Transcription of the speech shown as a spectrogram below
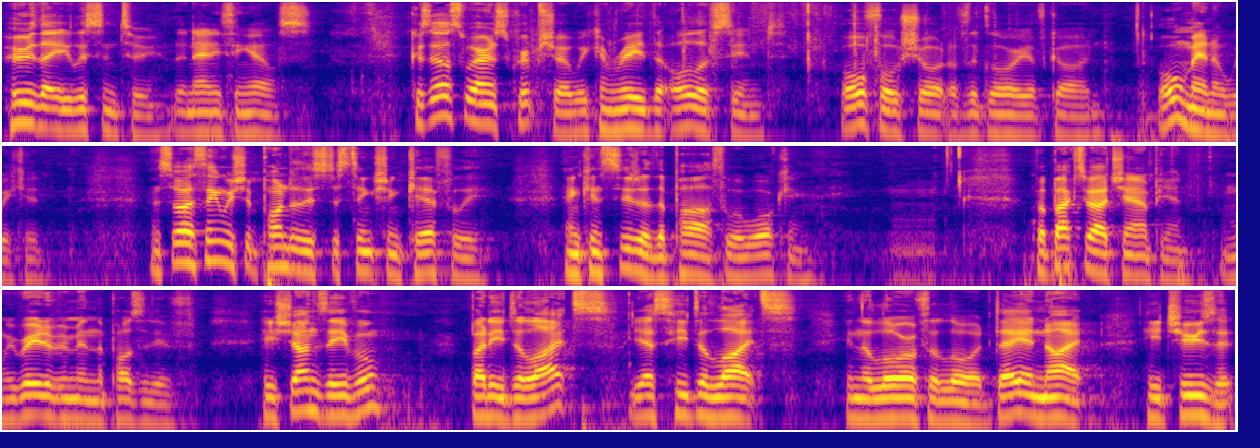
who they listen to, than anything else. Because elsewhere in Scripture we can read that all have sinned, all fall short of the glory of God, all men are wicked. And so I think we should ponder this distinction carefully and consider the path we're walking. But back to our champion, and we read of him in the positive. He shuns evil, but he delights, yes, he delights in the law of the Lord. Day and night he chews it.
